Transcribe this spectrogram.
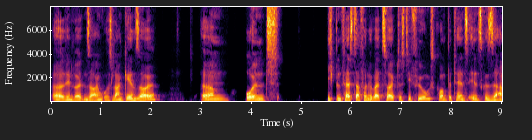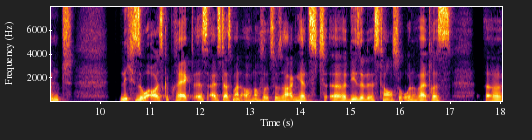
äh, den Leuten sagen, wo es langgehen soll. Ähm, und ich bin fest davon überzeugt, dass die Führungskompetenz insgesamt nicht so ausgeprägt ist, als dass man auch noch sozusagen jetzt äh, diese Distanz so ohne weiteres äh,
